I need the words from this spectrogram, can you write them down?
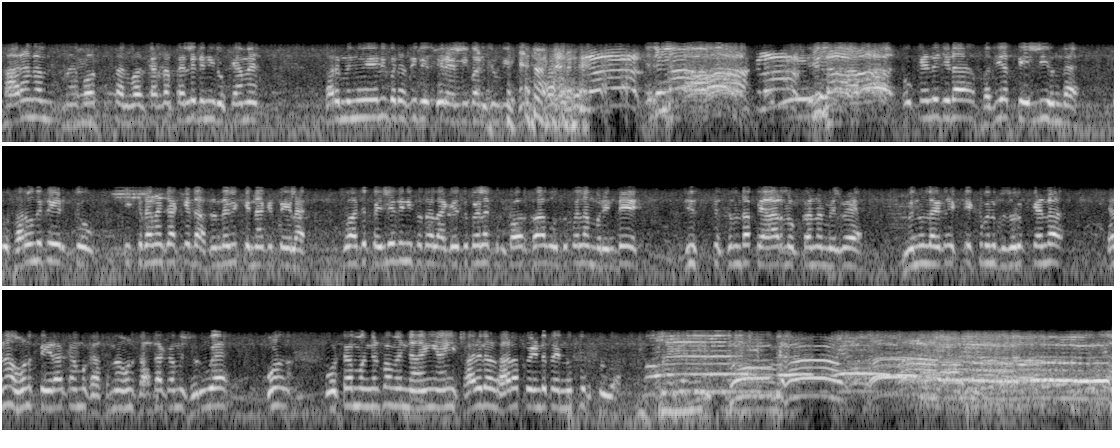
ਸਾਰਿਆਂ ਦਾ ਮੈਂ ਬਹੁਤ ਧੰਨਵਾਦ ਕਰਦਾ। ਪਹਿਲੇ ਦਿਨ ਹੀ ਰੁਕਿਆ ਮੈਂ। ਪਰ ਮੈਨੂੰ ਇਹ ਨਹੀਂ ਪਤਾ ਸੀ ਵੀ ਇੱਥੇ ਰੈਲੀ ਬਣ ਜੂਗੀ। ਉਹ ਕਹਿੰਦੇ ਜਿਹੜਾ ਵਧੀਆ ਤੇਲੀ ਹੁੰਦਾ ਉਹ ਸਰੋਂ ਦੇ ਢੇਰ ਚੋਂ ਇੱਕ ਦਾਣਾ ਚੱਕ ਕੇ ਦੱਸ ਦਿੰਦਾ ਵੀ ਕਿੰਨਾ ਕਿ ਤੇਲ ਹੈ। ਸੋ ਅੱਜ ਪਹਿਲੇ ਦਿਨ ਹੀ ਪਤਾ ਲੱਗ ਗਿਆ ਤੋਂ ਪਹਿਲਾਂ ਚਮਕੌਰ ਸਾਹਿਬ ਉਸ ਤੋਂ ਪਹਿਲਾਂ ਮਰਿੰਡੇ ਜਿਸ ਕਿਸਮ ਦਾ ਪਿਆਰ ਲੋਕਾਂ ਨਾਲ ਮਿਲ ਰਿਹਾ ਮੈਨੂੰ ਲੱਗਦਾ ਇੱਕ ਇੱਕ ਮੈਨੂੰ ਬਜ਼ੁਰਗ ਕਹਿੰਦਾ ਕਹਿੰਦਾ ਹੁਣ ਤੇਰਾ ਕੰਮ ਖਤਮ ਹੈ ਹੁਣ ਸਾਡਾ ਕੰਮ ਸ਼ੁਰੂ ਹੈ। ਹੁਣ ਵੋਟਾਂ ਮੰਗਣ ਭਾਵੇਂ ਨਾ ਹੀ ਆਈ ਸਾਰੇ ਦਾ ਸਾਰਾ ਪਿੰਡ ਤੈਨੂੰ ਭੁਗਤੂਗਾ।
